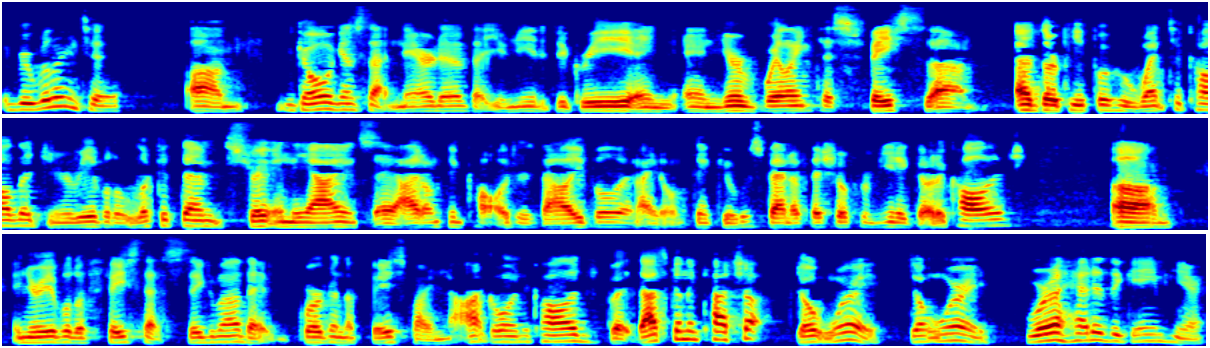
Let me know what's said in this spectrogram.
if you're willing to um, go against that narrative that you need a degree and and you're willing to face um, other people who went to college and you're able to look at them straight in the eye and say, I don't think college is valuable and I don't think it was beneficial for me to go to college. Um, and you're able to face that stigma that we're going to face by not going to college, but that's going to catch up. Don't worry. Don't worry. We're ahead of the game here.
